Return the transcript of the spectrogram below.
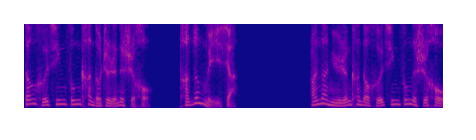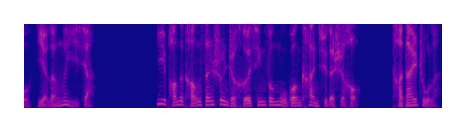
当何清风看到这人的时候，他愣了一下；而那女人看到何清风的时候，也愣了一下。一旁的唐三顺着何清风目光看去的时候，他呆住了。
